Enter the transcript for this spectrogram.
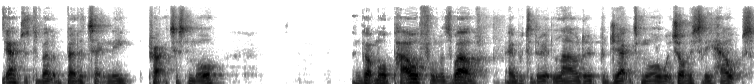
yeah, just developed better technique, practiced more, and got more powerful as well. Able to do it louder, project more, which obviously helps.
